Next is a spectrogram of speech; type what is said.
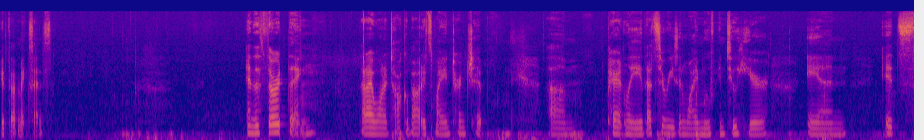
if that makes sense. And the third thing that i want to talk about it's my internship. Um, apparently that's the reason why i moved into here and it's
